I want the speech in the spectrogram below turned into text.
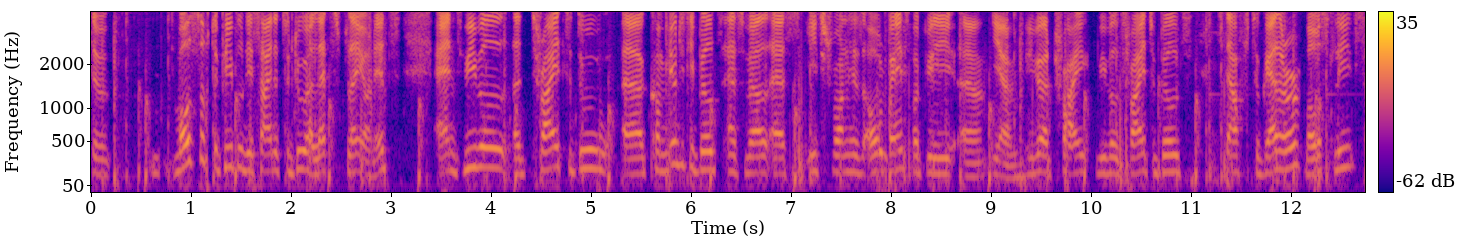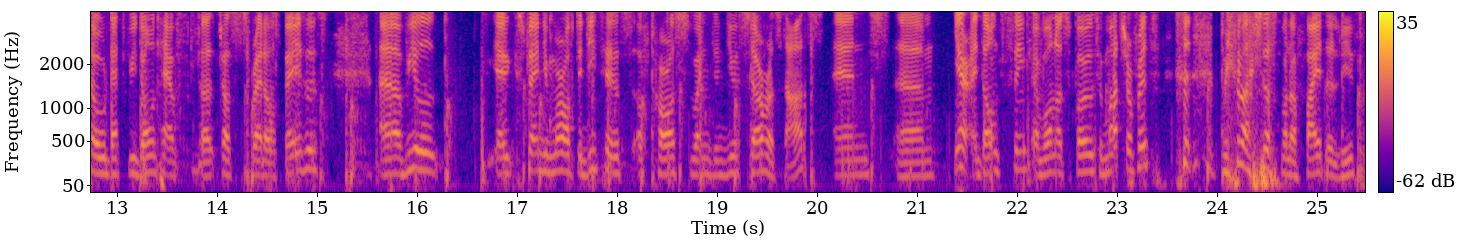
the most of the people decided to do a let's play on it, and we will uh, try to do uh, community builds as well as each one his own base. But we uh, yeah we will try we will try to build stuff together mostly so that we don't have uh, just spread out bases. Uh, we'll explain you more of the details, of course, when the new server starts. And um, yeah, I don't think I want to spoil too much of it. we might just want to fight at least.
